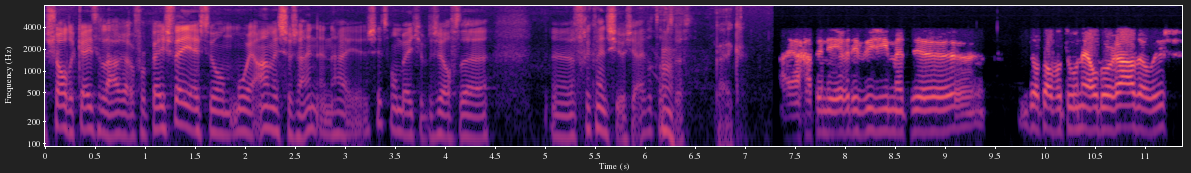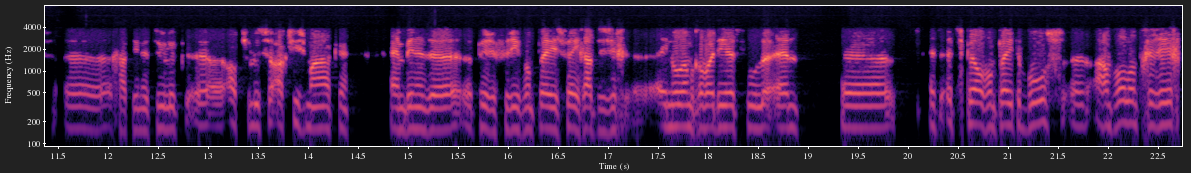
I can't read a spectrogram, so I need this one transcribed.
Charles de Ketelaar voor PSV eventueel een mooie aanwinst zou zijn. En hij zit wel een beetje op dezelfde eh, frequentie als jij, wat dat Hm. betreft. Kijk. Nou ja, gaat in de Eredivisie met eh, dat af en toe een Eldorado is, eh, gaat hij natuurlijk eh, absoluut zijn acties maken. En binnen de periferie van PSV gaat hij zich eh, enorm gewaardeerd voelen. En het, het spel van Peter Bos, aanvallend gericht,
